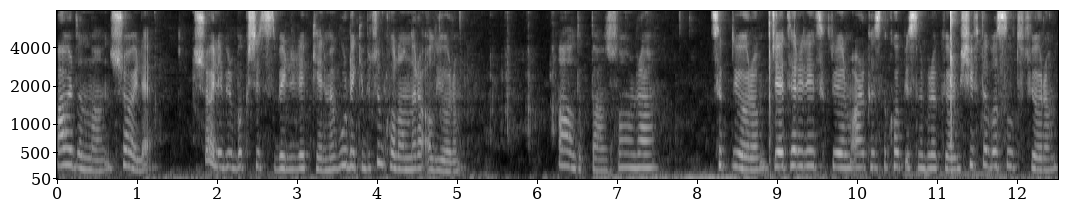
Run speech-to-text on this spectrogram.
Ardından şöyle şöyle bir bakış açısı belirleyip kelime buradaki bütün kolonları alıyorum. Aldıktan sonra tıklıyorum. CTRL'ye tıklıyorum. Arkasında kopyasını bırakıyorum. Shift'e basılı tutuyorum.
